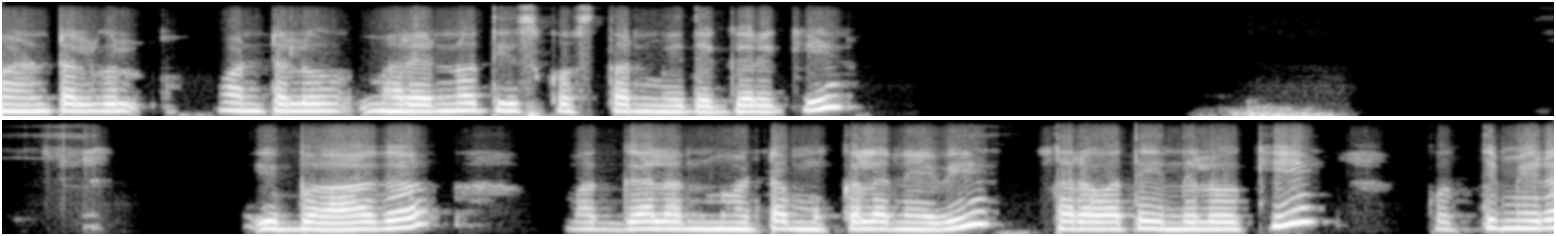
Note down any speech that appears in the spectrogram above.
వంటలు వంటలు మరెన్నో తీసుకొస్తాను మీ దగ్గరికి. ఇవి బాగా మగ్గాలన్నమాట ముక్కలు అనేవి తర్వాత ఇందులోకి కొత్తిమీర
